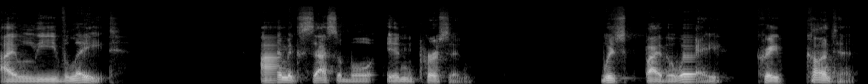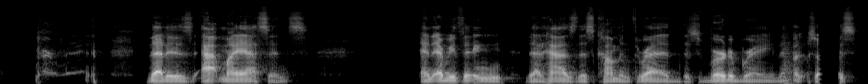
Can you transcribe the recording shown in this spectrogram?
I leave late. I'm accessible in person, which, by the way, create content that is at my essence. And everything that has this common thread, this vertebrae, that, uh, so this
